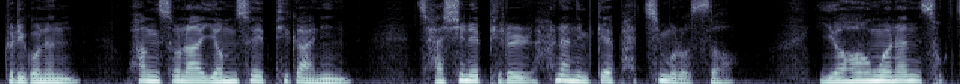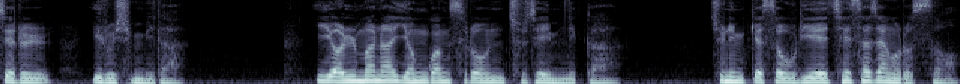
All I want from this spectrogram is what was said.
그리고는 황소나 염소의 피가 아닌 자신의 피를 하나님께 바침으로써 영원한 속죄를 이루십니다. 이 얼마나 영광스러운 주제입니까? 주님께서 우리의 제사장으로서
